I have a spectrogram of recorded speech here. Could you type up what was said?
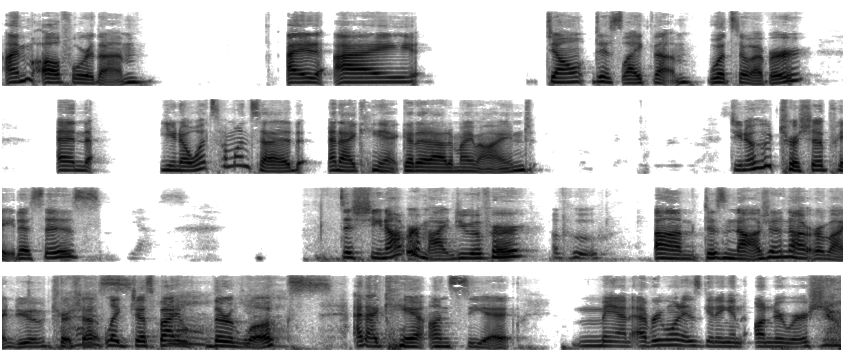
I'm all for them. I I don't dislike them whatsoever. And you know what someone said, and I can't get it out of my mind. Do you know who Trisha Paytas is? Does she not remind you of her? Of who? Um, does Nadjha not remind you of Trisha? Yes. Like just by their Yes. looks, and I can't unsee it. Man, everyone is getting an underwear show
